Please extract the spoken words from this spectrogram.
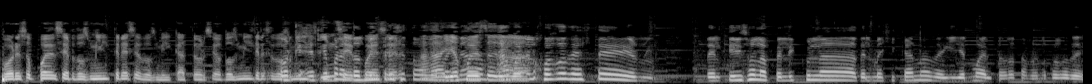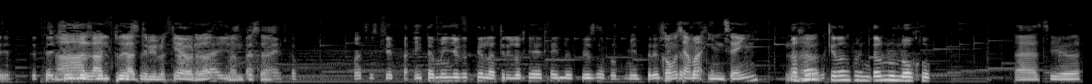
Por eso puede ser 2013, 2014 o 2013, Porque es que para el 2015 puede 2013 ser. Ajá, por nada. eso Ah, bueno, el juego de este del que hizo la película del mexicano de Guillermo del Toro, también el juego de, de Tetris. Ah, la, 2013. la trilogía, ¿verdad? Va a empezar. Más es que y también yo creo que la trilogía de Halo empieza en 2013. ¿Cómo se llama? 14. Insane. Ajá, que nos presentaron un ojo. Ah, sí, ¿verdad?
